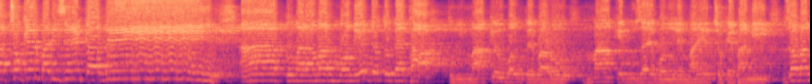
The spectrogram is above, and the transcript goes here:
আর চোখের বাড়ি ছেড়ে কাঁদে। আর তোমার আমার মনের যত ব্যথা তুমি মাকেও বলতে পারো। মাকে বুঝায় বললে মায়ের চোখে পানি। জবান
